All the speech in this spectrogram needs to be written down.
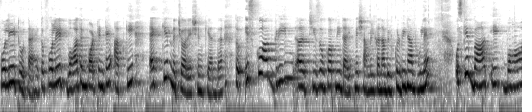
फोलेट होता है। तो फोलेट बहुत इंपॉर्टेंट है आपकी एग के मेचोरेशन के अंदर। तो इसको आप ग्रीन चीज़ों को अपनी डाइट में शामिल करना बिल्कुल भी ना भूलें। उसके बाद एक बहुत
